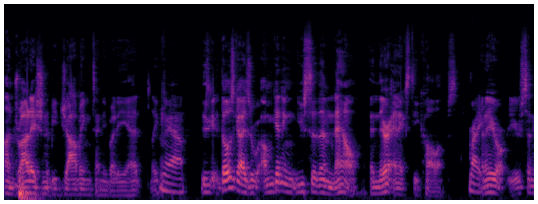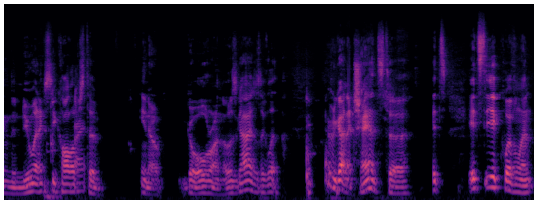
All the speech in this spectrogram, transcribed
Andrade shouldn't be jobbing to anybody yet. Like Yeah, these those guys are. I'm getting used to them now and their NXT call ups. right. I know you're you're sending the new NXT call ups Right. to, you know, go over on those guys. It's like, look, I haven't gotten a chance to. It's it's the equivalent,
